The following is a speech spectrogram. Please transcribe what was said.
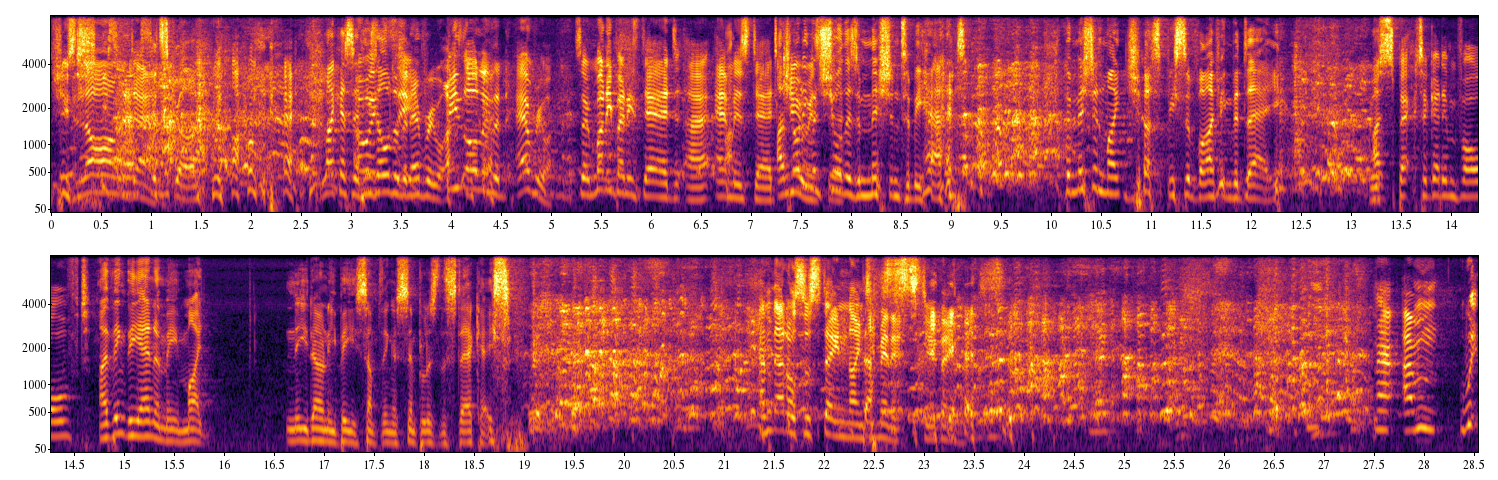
she's long dead. It's gone. like I said, Oh, he's I older than everyone. He's older than everyone. So Money Moneypenny's dead. Uh, M is dead. I'm Q not even is sure dead. there's a mission to be had. the mission might just be surviving the day. Will Spectre get involved? I think the enemy might need only be something as simple as the staircase. And that'll sustain 90 minutes, do you think? now, um, wi-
